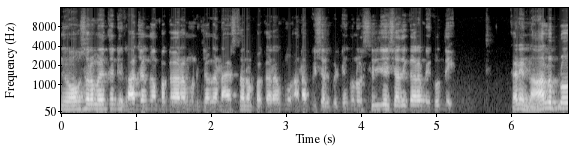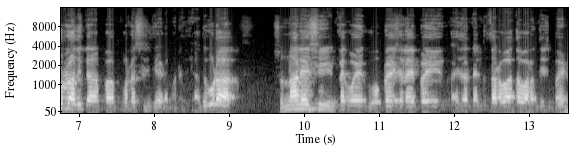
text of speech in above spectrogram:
నువ్వు అవసరమైతే నీ రాజ్యాంగం ప్రకారము నిజంగా న్యాయస్థానం ప్రకారము అనఫీషియల్ బిల్డింగ్ నువ్వు సీల్ చేసే అధికారం నీకు ఉంది కానీ నాలుగు ఫ్లోర్లు అధిక ఫ్లోర్లో సీల్ చేయడం అనేది అది కూడా సున్నాలేసి ఇంట్లోకి పోయి గోప్రేషలు అయిపోయి ఐదారు నెలల తర్వాత వాళ్ళని తీసి బయట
